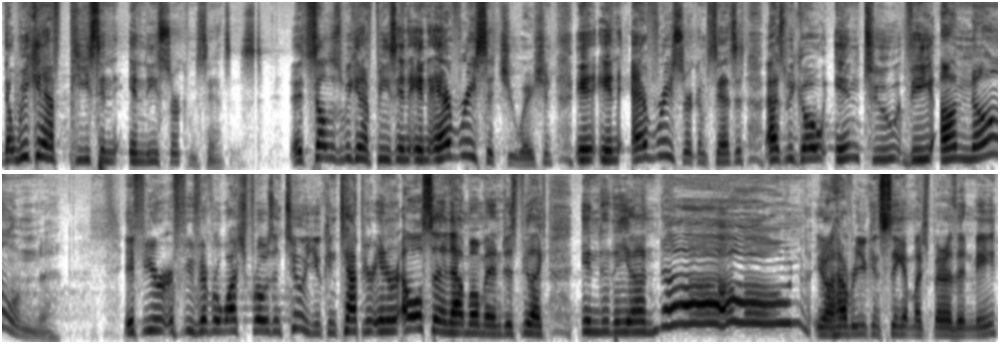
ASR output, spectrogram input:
that we can have peace in, in these circumstances. It tells us we can have peace in, in every situation, in, in every circumstances, as we go into the unknown. If, you're, if you've ever watched Frozen 2, you can tap your inner Elsa in that moment and just be like, into the unknown. You know, however, you can sing it much better than me.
